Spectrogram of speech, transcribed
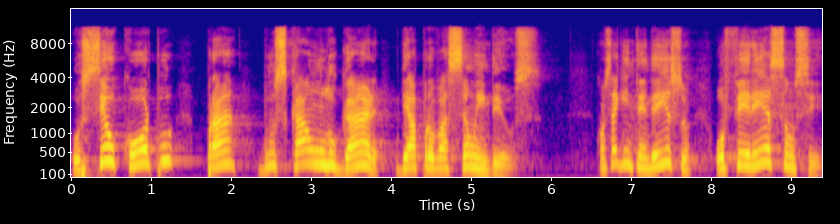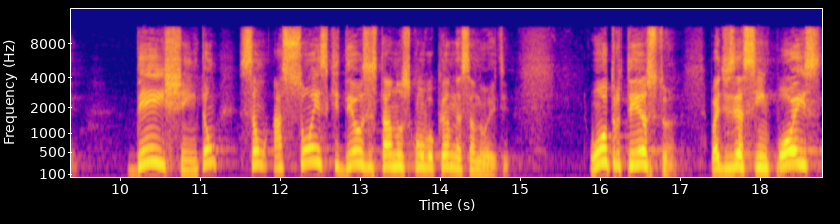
o seu corpo para buscar um lugar de aprovação em Deus. Consegue entender isso? Ofereçam-se, deixem. Então, são ações que Deus está nos convocando nessa noite. Um outro texto vai dizer assim: Pois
